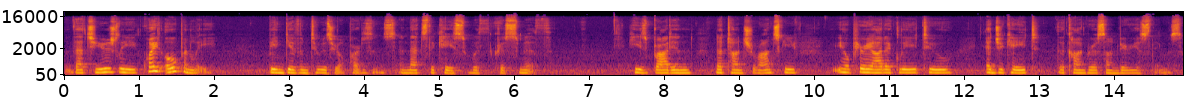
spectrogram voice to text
that's usually quite openly being given to Israel partisans, and that's the case with Chris Smith. He's brought in Natan Sharansky, you know, periodically to educate the Congress on various things.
